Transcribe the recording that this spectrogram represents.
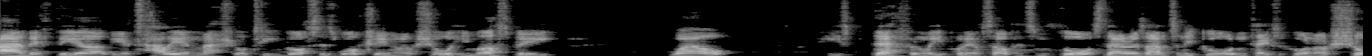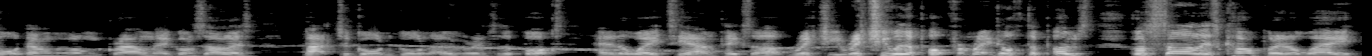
And if the uh, the Italian national team boss is watching, and I'm sure he must be, well, he's definitely putting himself in some thoughts there as Anthony Gordon takes a corner short down on the ground there. Gonzalez back to Gordon. Gordon over into the box, headed away. Thiam picks it up. Ritchie, Ritchie with a pop from range off the post. Gonzalez can't put it away.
